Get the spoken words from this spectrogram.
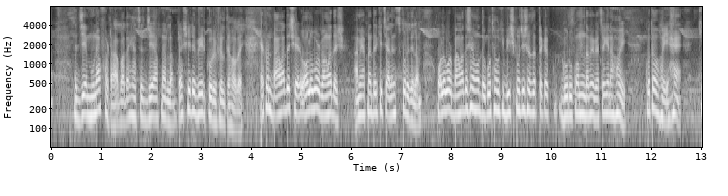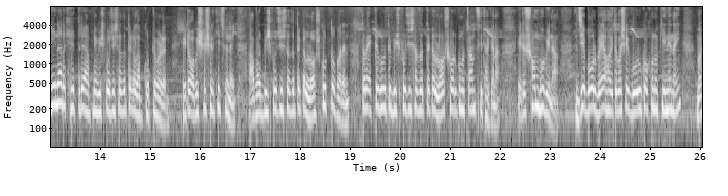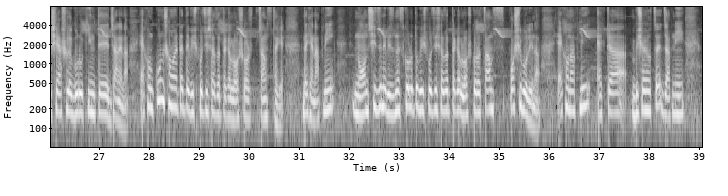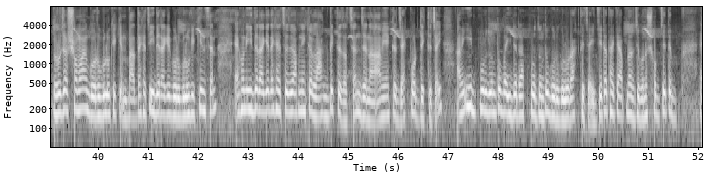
যে মুনাফাটা বা দেখা যাচ্ছে যে আপনার লাভটা, সেটা বের করে ফেলতে হবে। এখন বাংলাদেশের অল ওভার বাংলাদেশ, আমি আপনাদেরকে চ্যালেঞ্জ করে দিলাম। অল ওভার বাংলাদেশের মধ্যে কোথাও কি বিশ পঁচিশ হাজার টাকা গরু কম দামে বেচা কিনা হয়? কোথাও হয় হ্যাঁ। কেনার ক্ষেত্রে আপনি বিশ পঁচিশ হাজার টাকা লাভ করতে পারেন। এটা অবিশ্বাসের কিছু নেই। আবার বিশ পঁচিশ হাজার টাকা লস করতেও পারেন। তবে একটা গরুতে বিশ পঁচিশ হাজার টাকা লস হওয়ার কোনো চান্সই থাকে না। এটা সম্ভবই না। যে বলবে হয়তো বা সে গরু কখনো কিনে নাই বা সে আসলে গরু কিনতে জানে না। এখন কোন সময়টাতে বিশ পঁচিশ হাজার টাকা লস হওয়ার চান্স থাকে? দেখেন, আপনি নন সিজনে বিজনেস করলে তো বিশ পঁচিশ হাজার টাকা লস করার চান্স পসিবলই না। এখন আপনি একটা বিষয় হচ্ছে যে আপনি রোজার সময় গরুগুলোকে বা দেখা যাচ্ছে ঈদের আগে গরুগুলোকে কিনছেন। এখন ঈদের আগে দেখা যাচ্ছে যে আপনি একটা লাখ দেখতে যাচ্ছেন যে না, আমি একটা জ্যাকপট দেখতে চাই। আমি ঈদ পর্যন্ত বা ঈদের রাত পর্যন্ত গরুগুলো রাখতে চাই, যেটা থাকে আপনার জীবনের সবচেয়ে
